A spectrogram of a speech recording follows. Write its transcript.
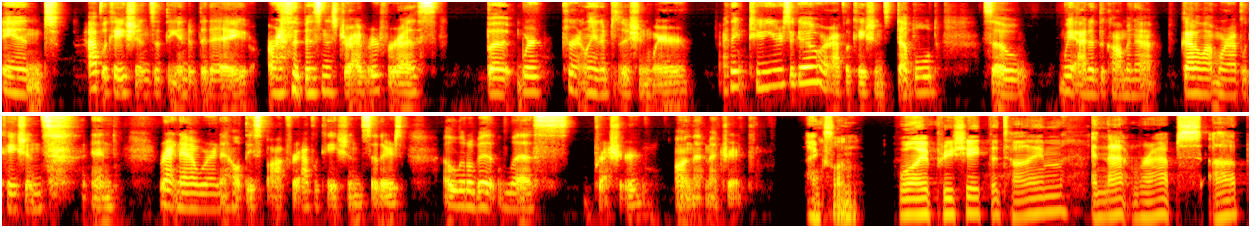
And applications at the end of the day are the business driver for us. But we're currently in a position where I think two years ago our applications doubled. So we added the Common App, got a lot more applications, and right now we're in a healthy spot for applications. So there's a little bit less pressure on that metric. Excellent. Well, I appreciate the time. And that wraps up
